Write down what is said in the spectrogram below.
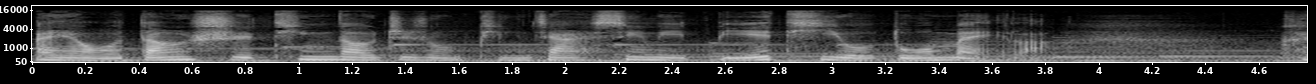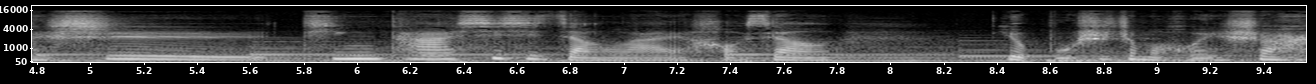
哎呀，我当时听到这种评价，心里别提有多美了。可是听他细细讲来，好像又不是这么回事儿。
